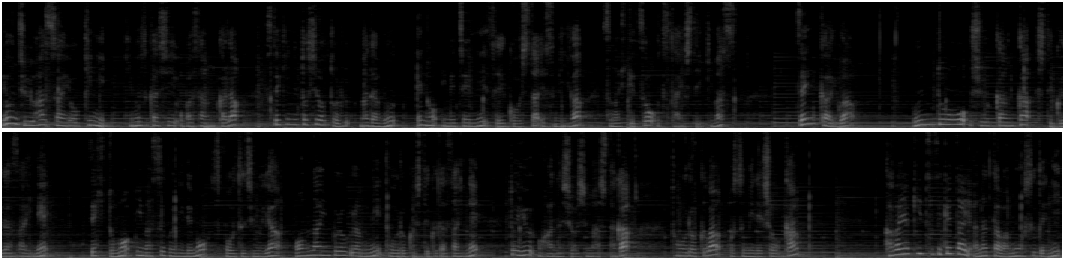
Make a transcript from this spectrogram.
48歳を機に気難しいおばさんから素敵に年を取るマダムへのイメチェンに成功したエスミーがその秘訣をお伝えしていきます。前回は運動を習慣化してくださいね。ぜひとも今すぐにでもスポーツジムやオンラインプログラムに登録してくださいね。というお話をしましたが登録はお済みでしょうか？輝き続けたいあなたはもうすでに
